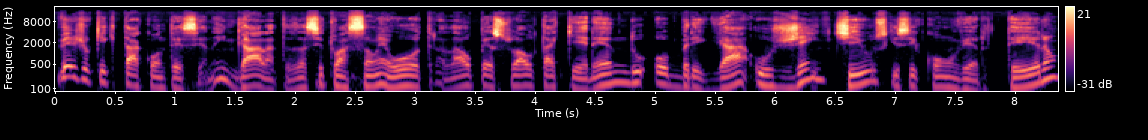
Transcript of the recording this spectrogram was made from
Veja o que está acontecendo. Em Gálatas, a situação é outra. Lá o pessoal está querendo obrigar os gentios que se converteram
